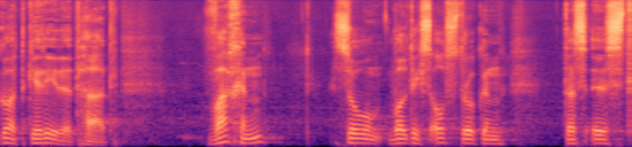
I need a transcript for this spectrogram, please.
Gott geredet hat. Wachen, so wollte ich es ausdrücken, das ist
